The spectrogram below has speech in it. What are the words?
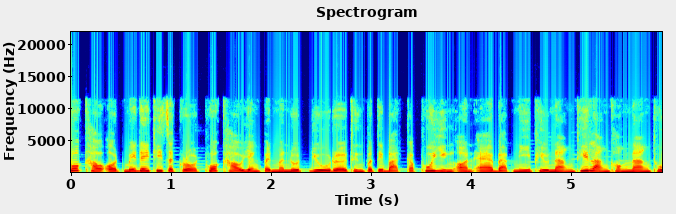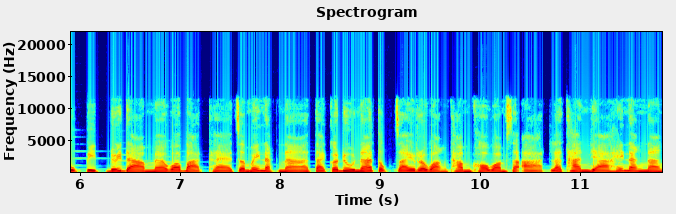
พวกเขาอดไม่ได้ที่จะโกรธพวกเขายังเป็นมนุษย์อยู่หรือถึงปฏิบัติกับผู้หญิงอ่อนแอแบบนี้ผิวหนังที่หลังของนางถูกปิดด้วยดามแม้ว่าบาดแผลจะไม่หนักหนา แต่ก็ดูน่าตกใจระหว่างทำคอความสะอาด และทานยาให้นางนาง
